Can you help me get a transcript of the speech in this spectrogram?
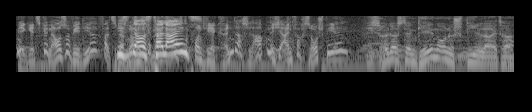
Mir geht's genauso wie dir, falls du Wir das sind noch ja nicht aus Teil gemerkt hast. 1. Und wir können das Lab nicht einfach so spielen? Wie soll das denn gehen ohne Spielleiter?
